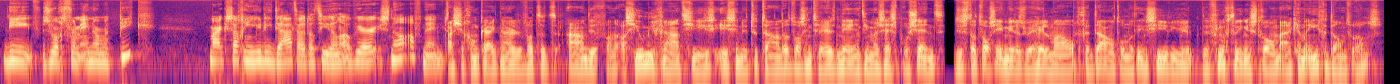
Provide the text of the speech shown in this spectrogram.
die zorgt voor een enorme piek. Maar ik zag in jullie data dat die dan ook weer snel afneemt. Als je gewoon kijkt naar wat het aandeel van asielmigratie is, is in het totaal, dat was in 2019 maar 6% Dus dat was inmiddels weer helemaal gedaald, omdat in Syrië de vluchtelingenstroom eigenlijk helemaal ingedampt was.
